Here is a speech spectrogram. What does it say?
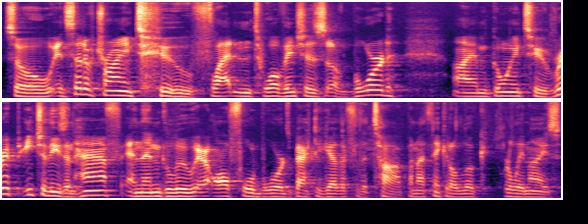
So instead of trying to flatten 12 inches of board, I'm going to rip each of these in half and then glue all four boards back together for the top. And I think it'll look really nice.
